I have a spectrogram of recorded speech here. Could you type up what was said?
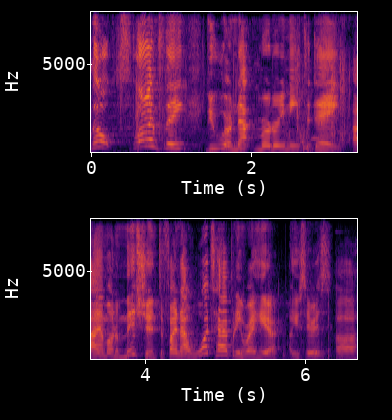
little slime thing. You are not murdering me today. I am on a mission to find out what's happening right here. Are you serious? Uh,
